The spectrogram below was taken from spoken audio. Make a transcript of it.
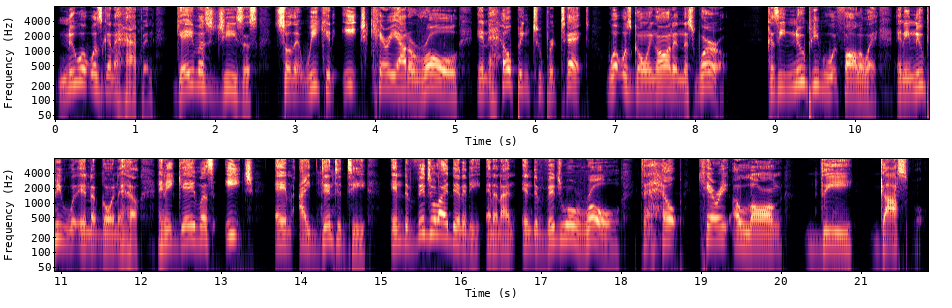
knew what was going to happen, gave us Jesus so that we could each carry out a role in helping to protect what was going on in this world. Because he knew people would fall away and he knew people would end up going to hell. And he gave us each an identity, individual identity, and an individual role to help carry along the gospel.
